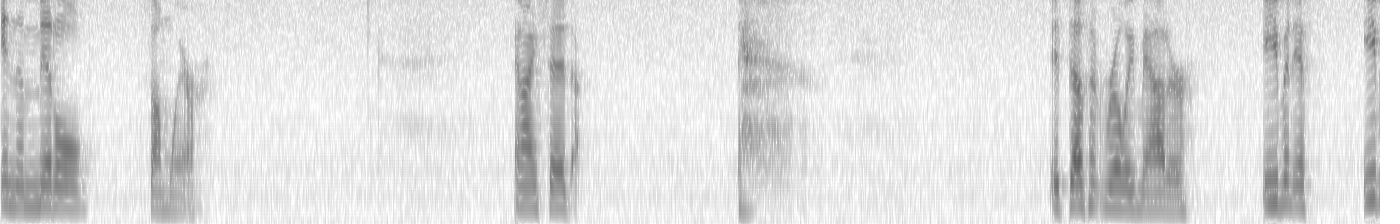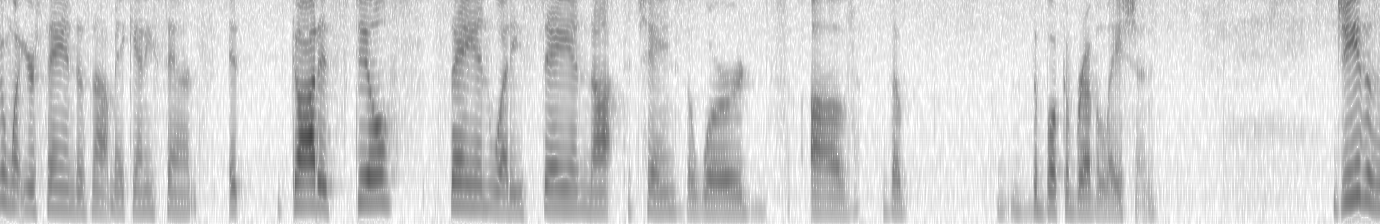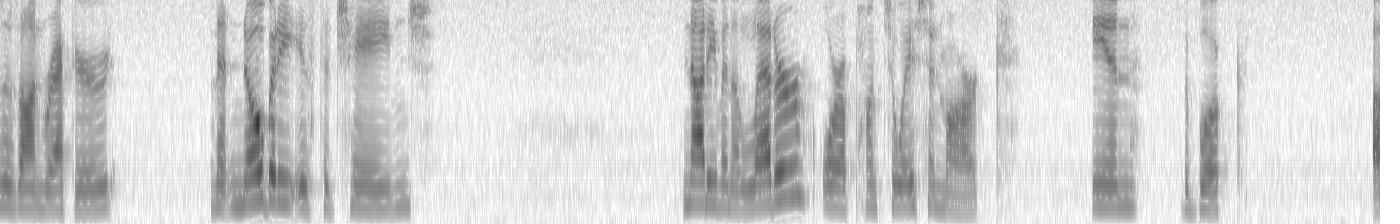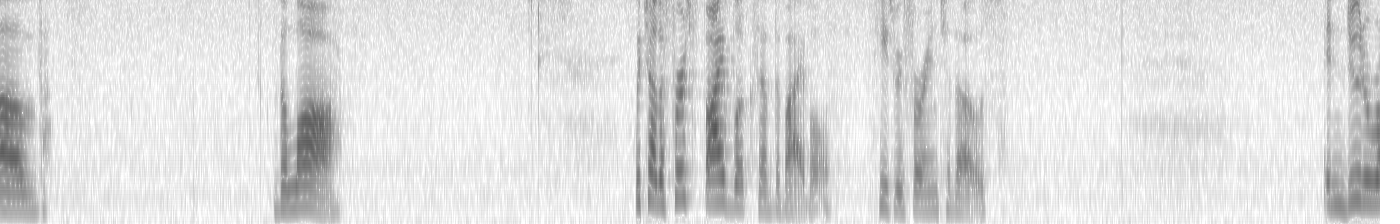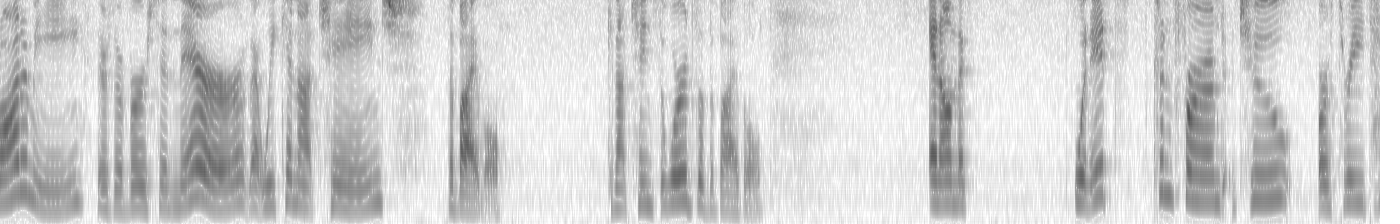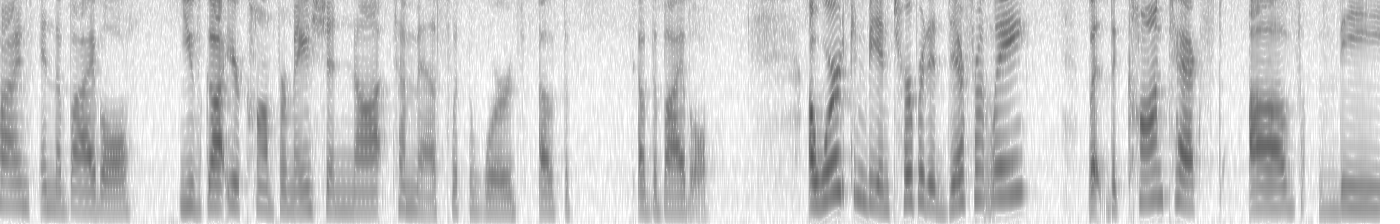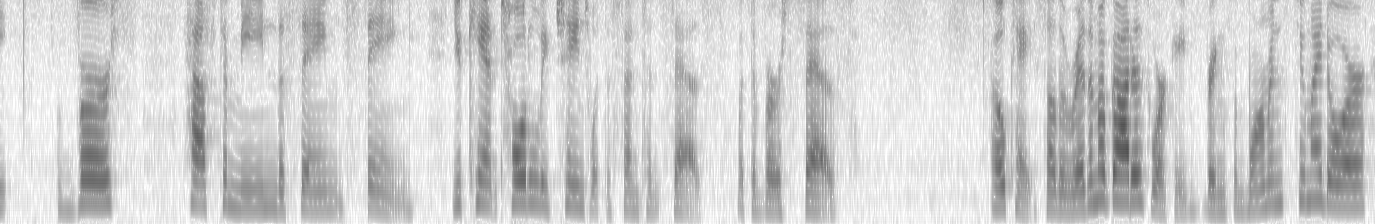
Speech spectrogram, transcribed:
in the middle somewhere. And I said, it doesn't really matter. Even if, even what you're saying does not make any sense. It, God is still saying what he's saying, not to change the words of the, the book of Revelation. Jesus is on record that nobody is to change not even a letter or a punctuation mark in the book of the law, which are the first five books of the Bible. He's referring to those. In Deuteronomy, there's a verse in there that we cannot change the Bible, cannot change the words of the Bible and on the when it's confirmed two or three times in the Bible, you've got your confirmation not to mess with the words of the of the Bible. A word can be interpreted differently, but the context of the verse has to mean the same thing. You can't totally change what the sentence says, what the verse says. Okay, so the rhythm of God is working, brings the Mormons to my door.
